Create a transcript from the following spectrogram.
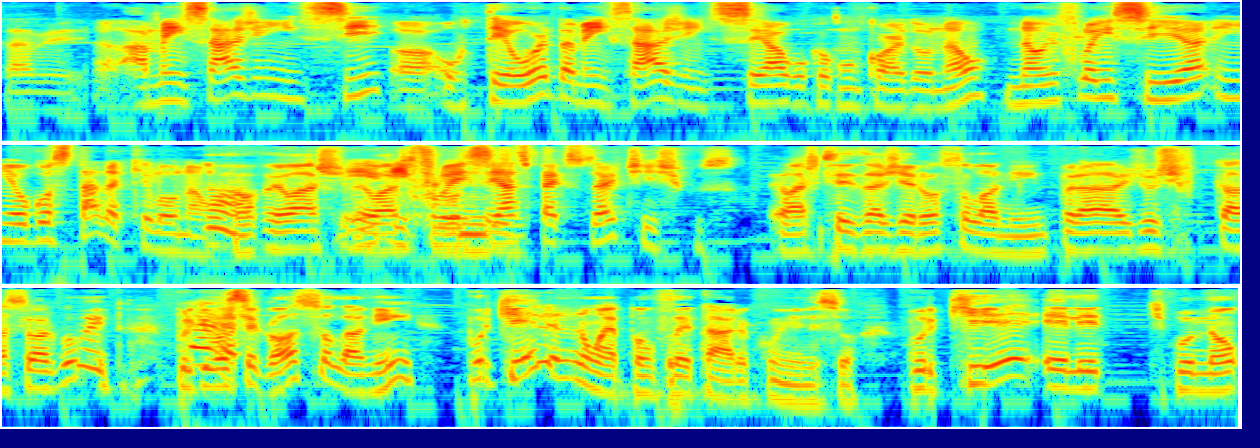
sabe? A mensagem em si, ó, o teor da mensagem, se é algo que eu concordo ou não, não influencia em eu gostar daquilo ou não. Não, eu acho, eu influencia acho que... aspectos artísticos. Eu acho que você exagerou Solanin para justificar seu argumento. Porque é. você gosta de Solanin porque ele não é panfletário com isso. Porque ele Tipo, não,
